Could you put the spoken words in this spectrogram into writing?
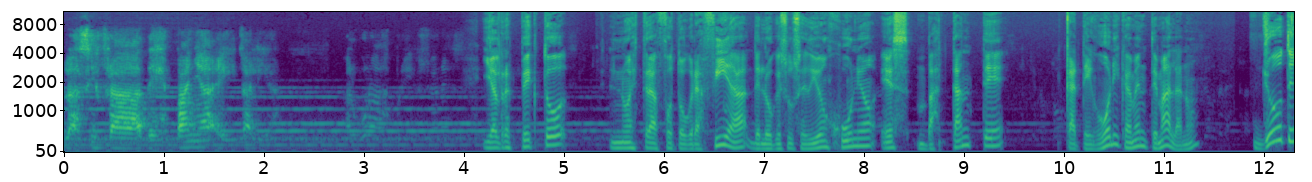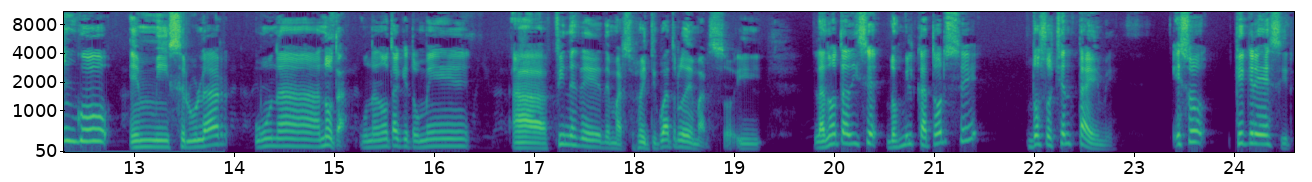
la cifra de España e Italia. Y al respecto, nuestra fotografía de lo que sucedió en junio es bastante categóricamente mala, ¿no? Yo tengo en mi celular una nota, una nota que tomé a fines de, marzo, el 24 de marzo. Y la nota dice 2014, 280M. ¿Eso qué quiere decir?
